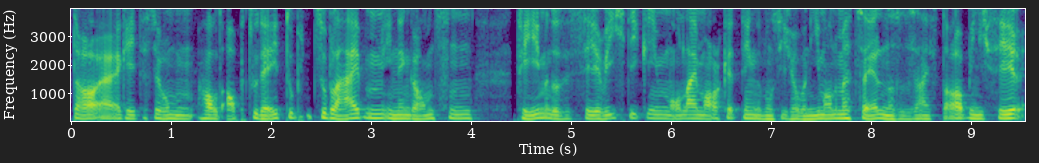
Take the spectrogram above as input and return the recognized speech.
Da äh, geht es darum, halt up to date zu, bleiben in den ganzen Themen. Das ist sehr wichtig im Online-Marketing, das muss ich aber niemandem erzählen. Also das heißt, da bin ich sehr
